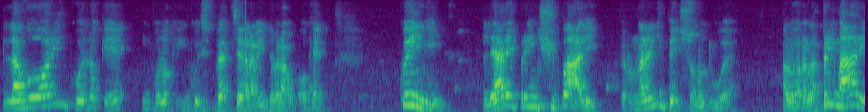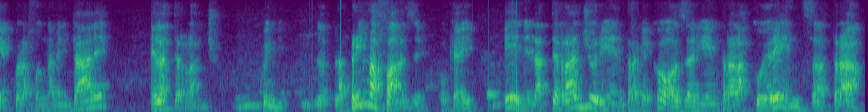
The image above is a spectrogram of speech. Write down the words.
lavori in quello, che, in quello che, in cui sei veramente bravo. Ok. Quindi le aree principali per una landing page sono due. Allora, la prima area, quella fondamentale, è l'atterraggio. Quindi la, la, prima fase, ok? E nell'atterraggio rientra che cosa? Rientra la coerenza tra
